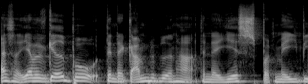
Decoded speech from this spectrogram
Altså, jeg vil gæde på den der gamle bid, han har. Den der yes, but maybe.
